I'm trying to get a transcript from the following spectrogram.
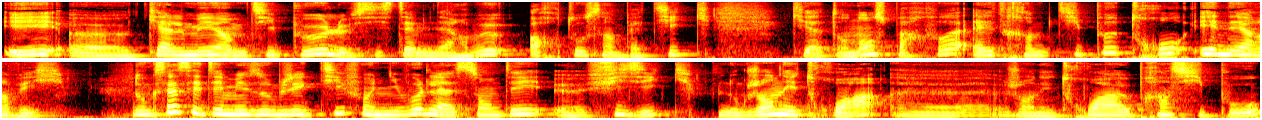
et euh, calmer un petit peu le système nerveux orthosympathique, qui a tendance parfois à être un petit peu trop énervé. Donc ça, c'était mes objectifs au niveau de la santé euh, physique. Donc j'en ai trois, euh, j'en ai trois euh, principaux.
